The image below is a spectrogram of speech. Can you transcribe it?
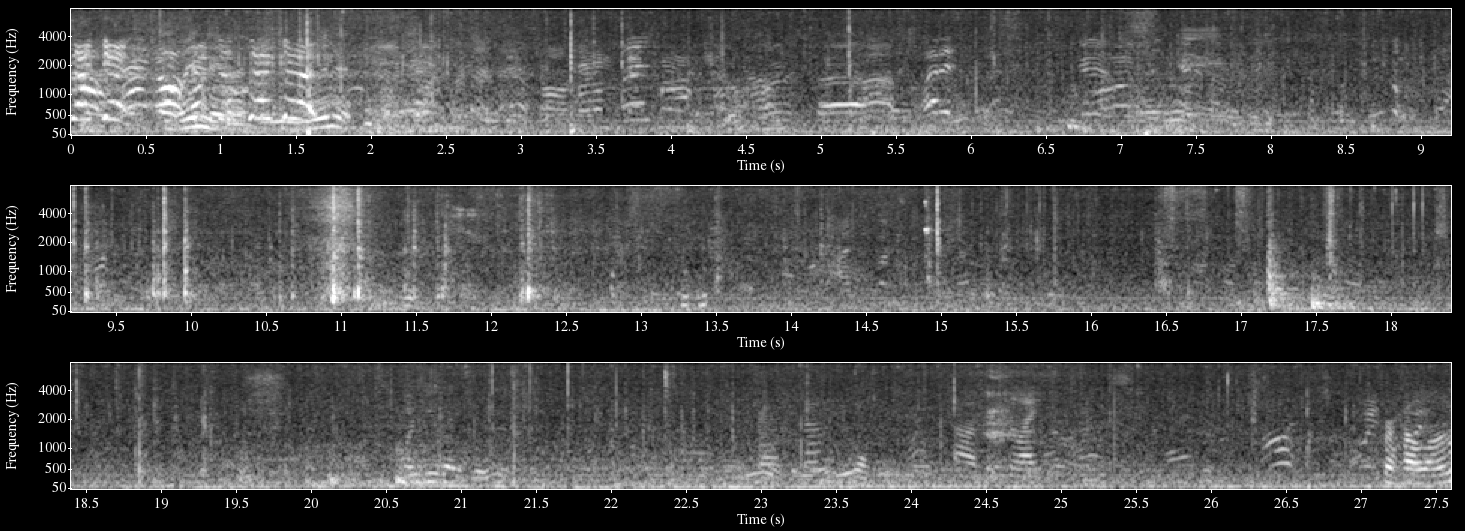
Second. Go in there, go in it. When do you guys leave? For how long?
